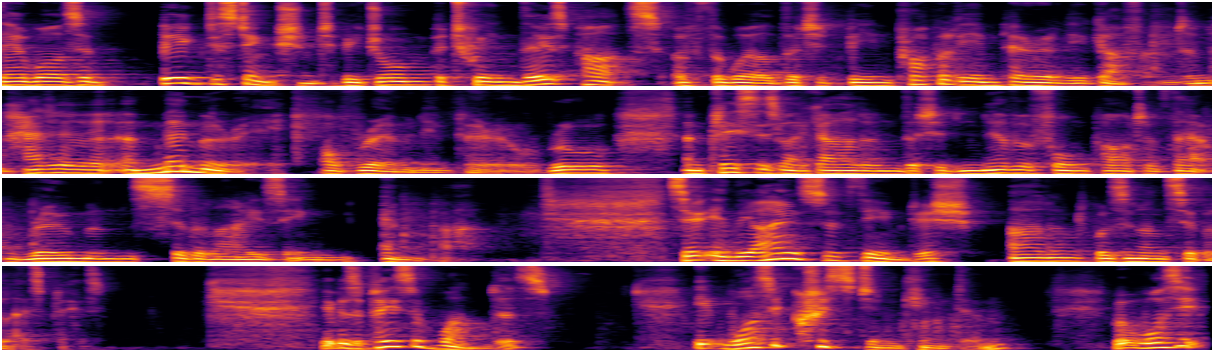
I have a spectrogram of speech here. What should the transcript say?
there was a big distinction to be drawn between those parts of the world that had been properly imperially governed and had a, a, memory of Roman imperial rule, and places like Ireland that had never formed part of that Roman civilizing empire. So, in the eyes of the English, Ireland was an uncivilized place. It was a place of wonders. It was a Christian kingdom, but was it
